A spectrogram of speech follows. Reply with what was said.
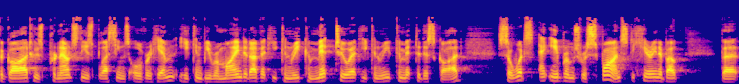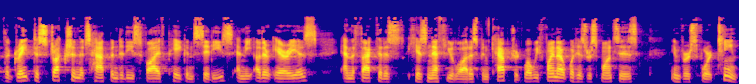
the God who's pronounced these blessings over him. He can be reminded of it. He can recommit to it. He can recommit to this God. So what's Abram's response to hearing about the, the great destruction that's happened to these five pagan cities and the other areas and the fact that his, his nephew Lot has been captured? Well, we find out what his response is in verse 14.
